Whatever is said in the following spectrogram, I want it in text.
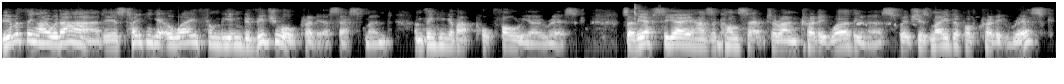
The other thing I would add is taking it away from the individual credit assessment and thinking about portfolio risk. So the FCA has a concept around credit worthiness, which is made up of credit risk,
